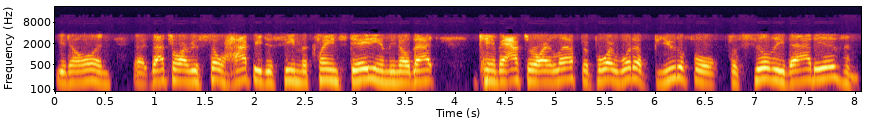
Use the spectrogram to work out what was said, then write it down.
You know, and uh, that's why I was so happy to see McLane Stadium. You know, that came after I left, but boy, what a beautiful facility that is, and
